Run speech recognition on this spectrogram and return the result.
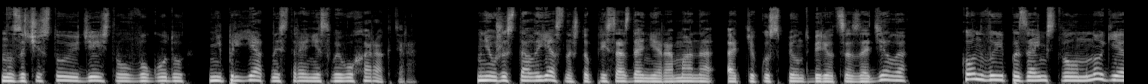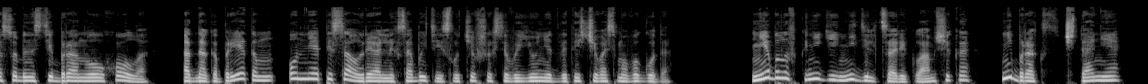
но зачастую действовал в угоду неприятной стороне своего характера. Мне уже стало ясно, что при создании романа «Аттикус Пюнт берется за дело» Конвей позаимствовал многие особенности Бранлоу Холла, однако при этом он не описал реальных событий, случившихся в июне 2008 года. Не было в книге ни дельца-рекламщика, ни бракосочетания,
